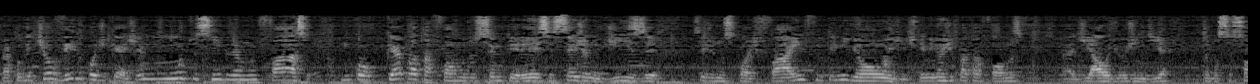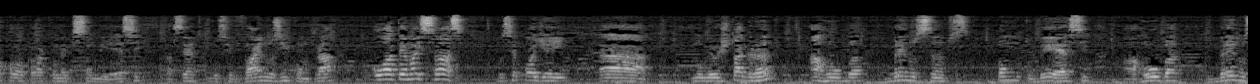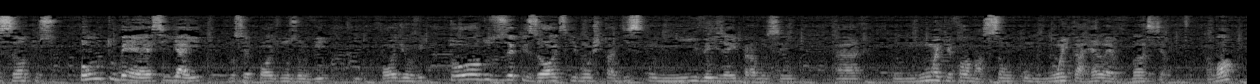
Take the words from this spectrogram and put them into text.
para poder te ouvir no podcast? É muito simples, é muito fácil. Em qualquer plataforma do seu interesse, seja no Deezer, seja no Spotify, enfim, tem milhões, gente, tem milhões de plataformas uh, de áudio hoje em dia. Então você só coloca lá Conexão BS, tá certo? Você vai nos encontrar, ou até mais fácil, você pode ir aí uh, no meu Instagram, arroba brenosantos.bs, arroba brenosantos.bs e aí você pode nos ouvir e pode ouvir todos os episódios que vão estar disponíveis aí para você uh, com muita informação, com muita relevância, tá bom?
